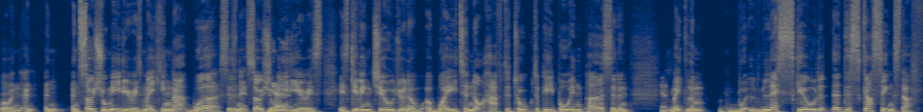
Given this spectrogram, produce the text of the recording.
well, and, and, and, and social media is making that worse, isn't it? Social yeah. media is is giving children a, a, way to not have to talk to people in person and yeah. make them less skilled at, at discussing stuff.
